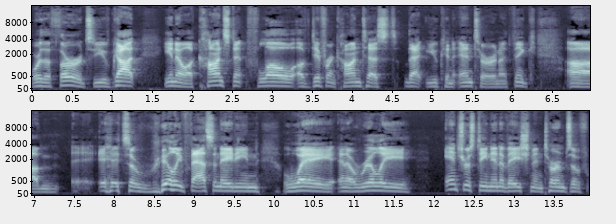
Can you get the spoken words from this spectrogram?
or the third. So you've got you know a constant flow of different contests that you can enter and i think um, it's a really fascinating way and a really interesting innovation in terms of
